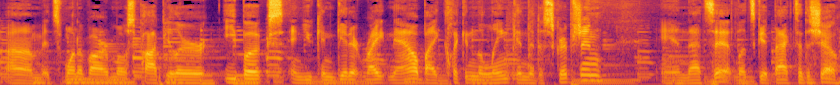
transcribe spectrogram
Um, it's one of our most popular ebooks, and you can get it right now by clicking the link in the description. And that's it. Let's get back to the show.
